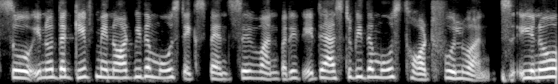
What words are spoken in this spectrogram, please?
So you know the gift may not be the most expensive one but it, it has to be the most thoughtful ones. You know,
